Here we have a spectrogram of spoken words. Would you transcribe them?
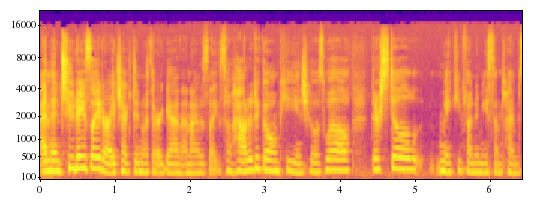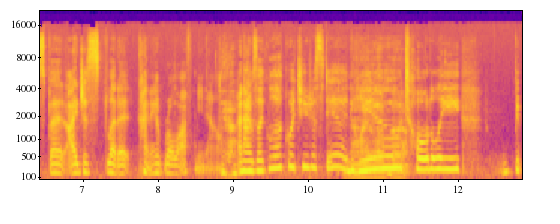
and then two days later, I checked in with her again, and I was like, "So how did it go in PE?" And she goes, "Well, they're still making fun of me sometimes, but I just let it kind of roll off me now." Yeah. And I was like, "Look what you just did! No, you totally." B-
